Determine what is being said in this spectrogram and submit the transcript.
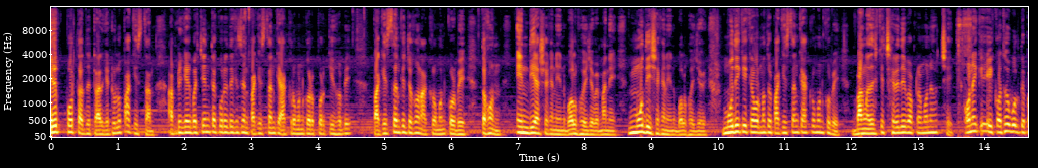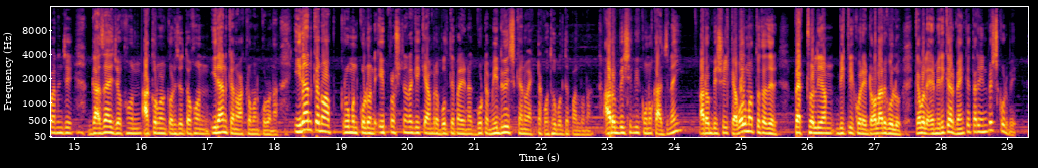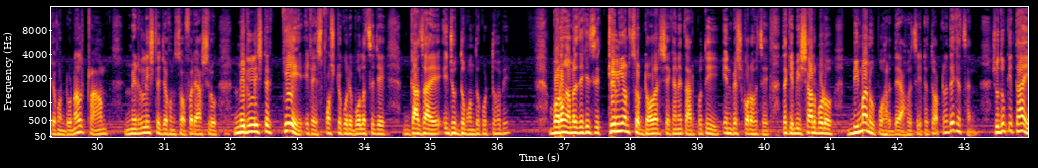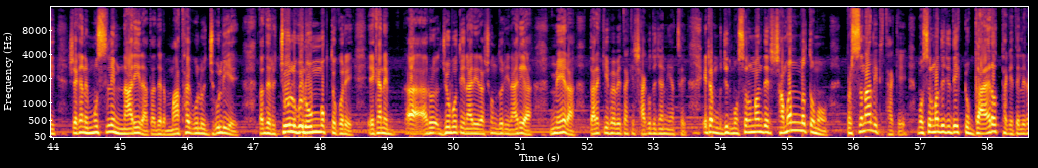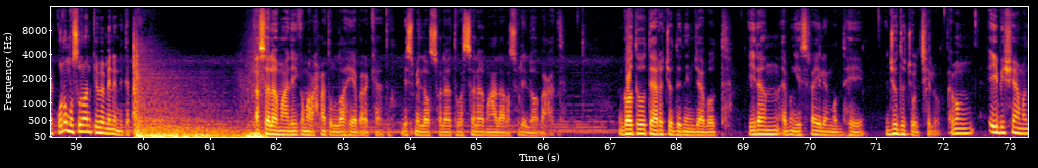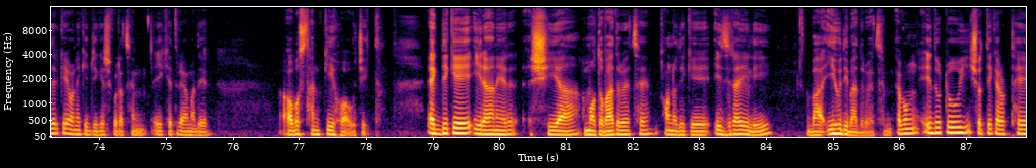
এরপর তাদের টার্গেট হলো পাকিস্তান। আপনি কি একবার চিন্তা করে দেখেছেন পাকিস্তানকে আক্রমণ করার পর কি হবে? পাকিস্তানকে যখন আক্রমণ করবে, তখন ইন্ডিয়া সেখানে ইনভলভ হয়ে যাবে মানে মোদি সেখানে ইনভলভ হয়ে যাবে। মোদি কি কেবলমাত্র পাকিস্তানকে আক্রমণ করবে, বাংলাদেশকে ছেড়ে দেবে আপনার মনে হচ্ছে? অনেকে এই কথাও বলতে পারেন যে গাজায় যখন আক্রমণ করেছে তখন ইরান কেন আক্রমণ করল না? ইরান কেন আক্রমণ করল না? এই প্রশ্নের আগে কি আমরা বলতে পারি না গোটা মিডল ইস্ট কেন একটা কথা বলতে পারল না? আরব বিশ্বে কি কোনো কাজ নাই? আরব বিশ্বে কেবলমাত্র তাদের পেট্রোলিয়াম বিক্রি করে ডলারগুলো কেবল আমেরিকার ব্যাংকে তারা ইনভেস্ট করবে? যখন ডোনাল্ড ট্রাম্প মিডল ইস্টে যখন সফরে আসলো, মিডল ইস্টের কে এটা স্পষ্ট করে বলেছে যে গাজায় এই যুদ্ধ বন্ধ করতে হবে? বরং আমরা দেখেছি ট্রিলিয়নস অফ ডলার সেখানে তার প্রতি ইনভেস্ট করা হয়েছে। তাকে বিশাল বড় বিমান উপহার দেওয়া হয়েছে, এটা তো আপনারা দেখেছেন। শুধু কি তাই? সেখানে মুসলিম নারীরা তাদের মাথাগুলো ঝুলিয়ে, তাদের চুলগুলো উন্মুক্ত করে, এখানে যুবতী নারীরা, সুন্দরী নারীরা, মেয়েরা, তারা কীভাবে তাকে স্বাগত জানিয়েছে? এটা যদি মুসলমানদের সামান্যতম পার্সোনালিটি থাকে, মুসলমানদের যদি একটু গায়রত থাকে, তাহলে এটা কোনো মুসলমান কীভাবে মেনে নিতে পারে? আসসালামু আলাইকুম রহমতুল্লাহ বারকাত বিসমিল্লা সালাত ওয়াসালাম আলা রসুলিল্লাহ বাদ। গত তেরো চোদ্দ দিন যাবৎ ইরান এবং ইসরায়েলের মধ্যে যুদ্ধ চলছিল এবং এই বিষয়ে আমাদেরকে অনেকে জিজ্ঞেস করেছেন, এই ক্ষেত্রে আমাদের অবস্থান কি হওয়া উচিত? একদিকে ইরানের শিয়া মতবাদ রয়েছে, অন্যদিকে ইসরায়েলি বা ইহুদিবাদ রয়েছে এবং এই দুটোই সত্যিকার অর্থে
